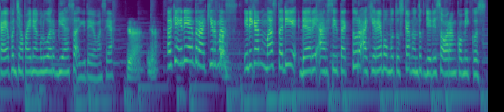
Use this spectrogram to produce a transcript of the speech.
kayak pencapaian yang luar biasa gitu ya, Mas ya. ya ya Oke, ini yang terakhir, Mas. Ini kan Mas tadi dari arsitektur akhirnya memutuskan untuk jadi seorang komikus.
